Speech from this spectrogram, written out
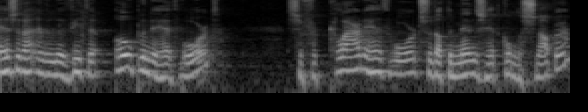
Ezra en de Levieten openden het woord, ze verklaarden het woord zodat de mensen het konden snappen.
